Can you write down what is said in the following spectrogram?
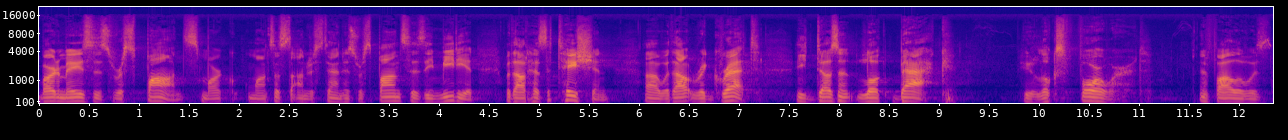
Bartimaeus' response, Mark wants us to understand, his response is immediate, without hesitation, uh, without regret. He doesn't look back, he looks forward and follows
